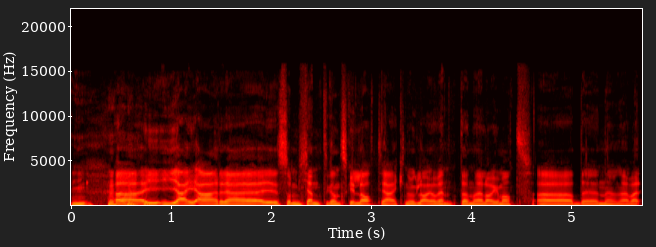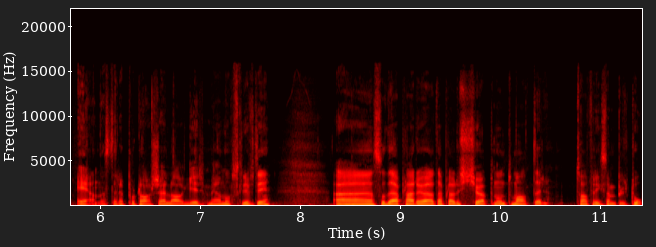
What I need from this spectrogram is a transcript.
uh, jeg er uh, som kjent ganske lat. Jeg er ikke noe glad i å vente når jeg lager mat. Uh, det nevner jeg hver eneste reportasje jeg lager med en oppskrift i. Eh, så det jeg pleier å gjøre er at jeg pleier å kjøpe noen tomater, ta f.eks. to.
